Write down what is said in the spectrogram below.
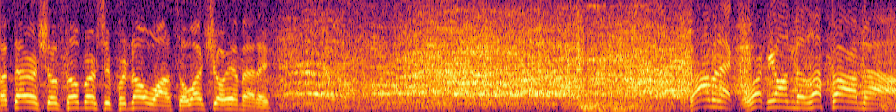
Patera shows no mercy for no one, so why show him any? Dominic working on the left arm now.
